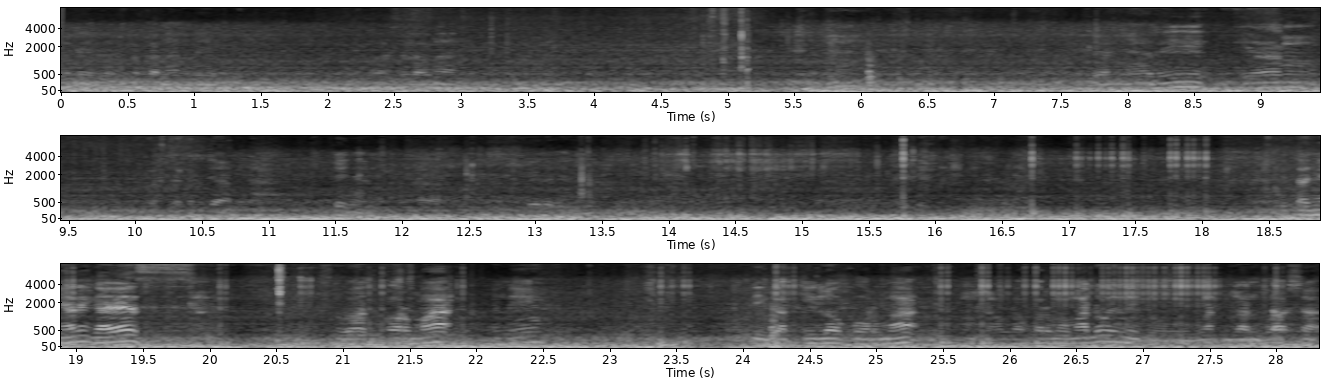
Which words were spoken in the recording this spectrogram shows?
Ada ke kanan nih Bawah selaunan. dan nyari yang kerja kerja kayaknya kita nyari guys korma ini 3 kilo korma Masya Allah korma madu ini tuh buat bulan puasa.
